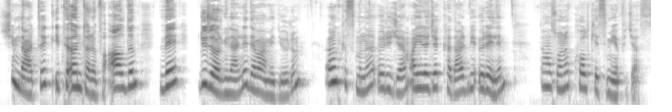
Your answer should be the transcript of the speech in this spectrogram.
Şimdi artık ipi ön tarafa aldım ve düz örgülerle devam ediyorum. Ön kısmını öreceğim. Ayıracak kadar bir örelim. Daha sonra kol kesimi yapacağız.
